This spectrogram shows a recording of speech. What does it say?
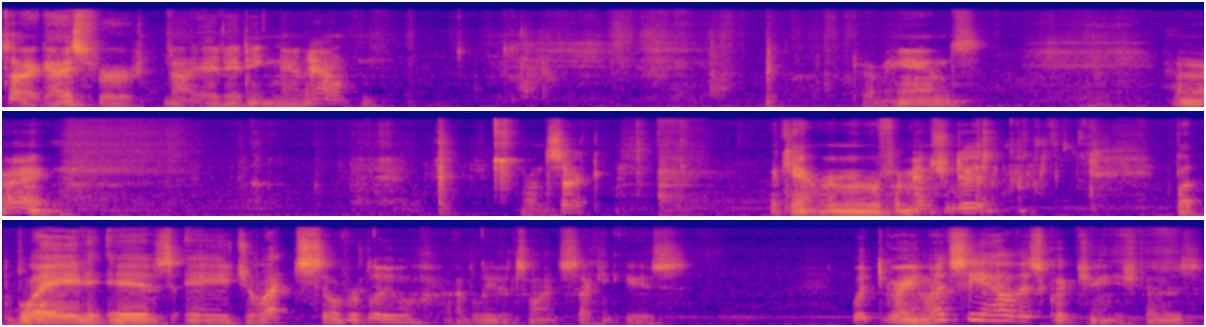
Sorry guys for not editing that out. Dry my hands. All right. One sec. I can't remember if I mentioned it, but the blade is a Gillette Silver Blue. I believe it's on its second use. With the grain. Let's see how this quick change goes.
